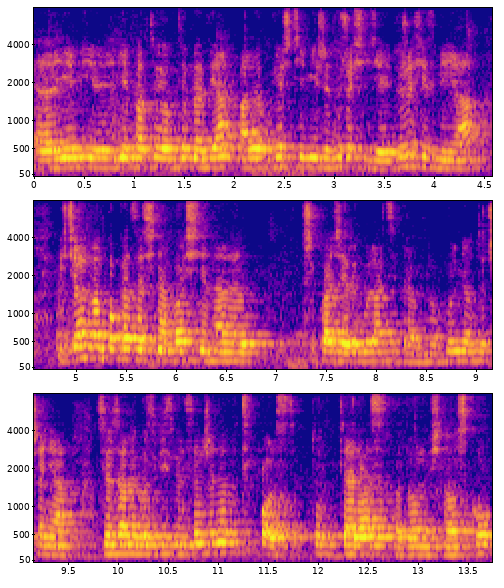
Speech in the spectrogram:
e, nie, nie patują te media, ale uwierzcie mi, że dużo się dzieje, dużo się zmienia. I chciałem Wam pokazać na właśnie na przykładzie regulacji prawnych, ogólnie otoczenia związanego z biznesem, że nawet w Polsce, tu teraz na Dolnym Śląsku,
